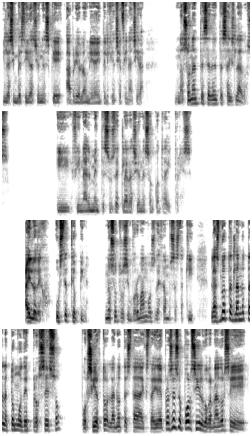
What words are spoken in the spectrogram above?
y las investigaciones que abrió la Unidad de Inteligencia Financiera. No son antecedentes aislados y finalmente sus declaraciones son contradictorias. Ahí lo dejo. ¿Usted qué opina? Nosotros informamos, dejamos hasta aquí las notas. La nota la tomo de proceso por cierto, la nota está extraída de proceso por si el gobernador se,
